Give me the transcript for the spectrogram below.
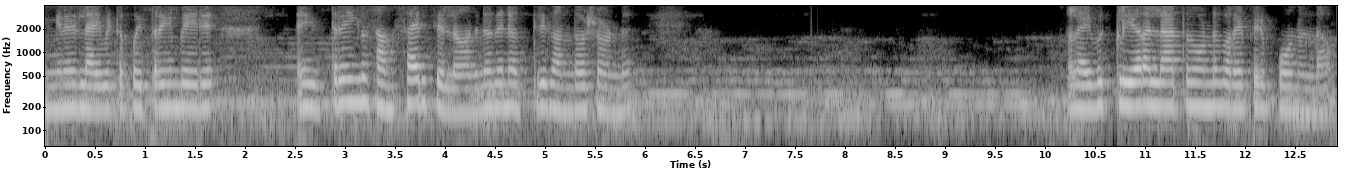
ഇങ്ങനെ ഒരു ലൈവ് ഇട്ടപ്പോൾ ഇത്രയും പേര് ഇത്രയെങ്കിലും സംസാരിച്ചല്ലോ. അതിന് തന്നെ ഒത്തിരി സന്തോഷമുണ്ട്. ലൈവ് ക്ലിയർ അല്ലാത്തത് കൊണ്ട് കുറേ പേര് പോകുന്നുണ്ടാവും.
